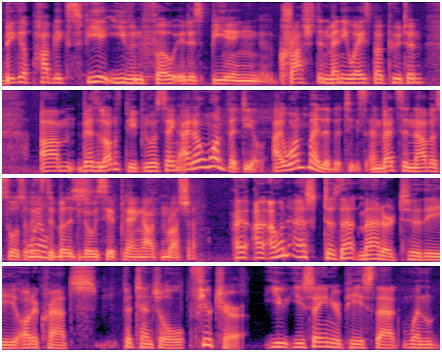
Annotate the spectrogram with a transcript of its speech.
bigger public sphere, even though it is being crushed in many ways by Putin, um, there's a lot of people who are saying, I don't want that deal. I want my liberties. And that's another source of well, instability where we see it playing out in Russia. I, I want to ask Does that matter to the autocrats' potential future? You, you say in your piece that when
